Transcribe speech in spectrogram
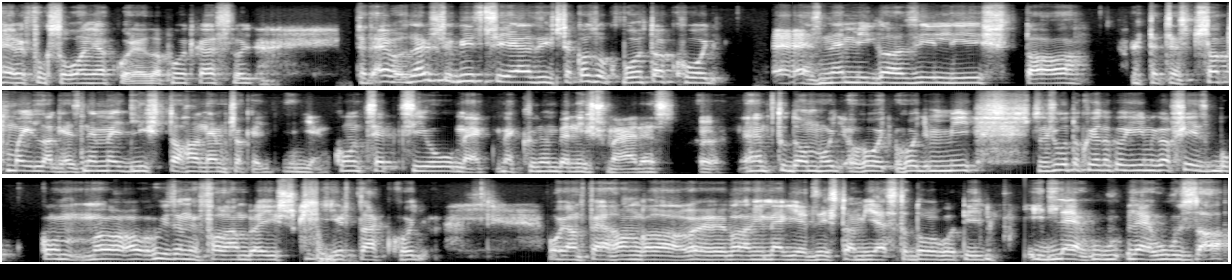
erről fog szólni akkor ez a podcast, hogy tehát az első visszajelzések azok voltak, hogy ez nem igazi lista, tehát ez szakmailag ez nem egy lista, hanem csak egy, egy ilyen koncepció, meg, meg különben is már ez. Nem tudom, hogy, hogy, hogy mi, és voltak olyanok, akik még a Facebookon, a üzenőfalamra is írták, hogy olyan felhanggal valami megjegyzést, ami ezt a dolgot így, így lehú, lehúzza.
